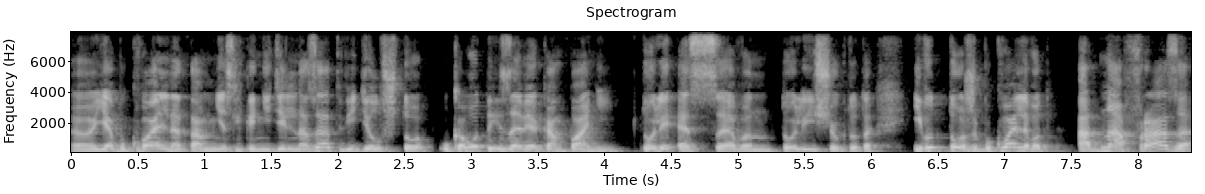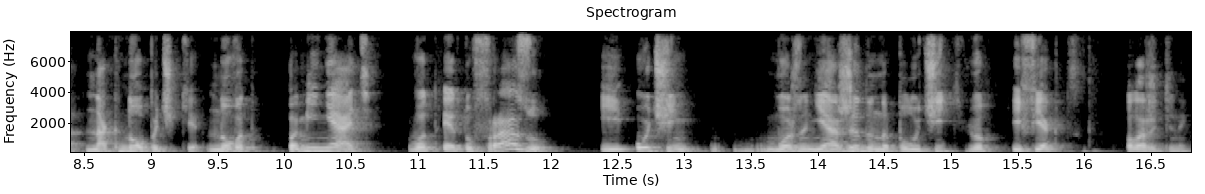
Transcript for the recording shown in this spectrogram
Э, я буквально там несколько недель назад видел, что у кого-то из авиакомпаний, то ли S7, то ли еще кто-то, и вот тоже буквально вот одна фраза на кнопочке, но вот поменять вот эту фразу и очень можно неожиданно получить вот эффект положительный.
